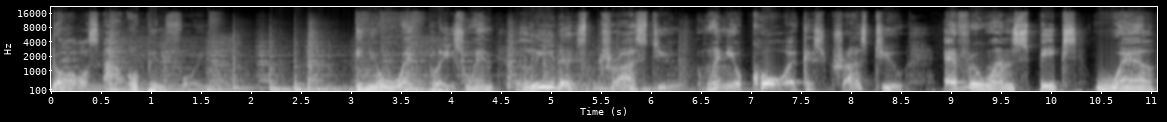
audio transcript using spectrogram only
doors are open for you. In your workplace, when leaders trust you, when your co workers trust you, everyone speaks well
